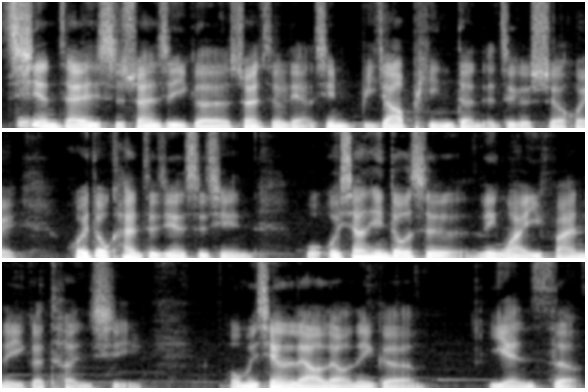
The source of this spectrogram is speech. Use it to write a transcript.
现在是算是一个算是两性比较平等的这个社会，回头看这件事情，我我相信都是另外一番的一个疼惜。我们先聊聊那个颜色，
